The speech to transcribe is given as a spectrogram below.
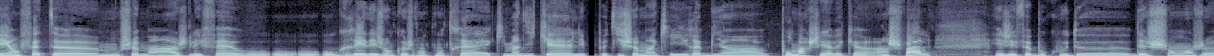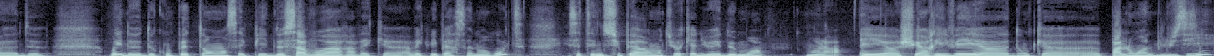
Et en fait, euh, mon chemin, je l'ai fait au, gré des gens que je rencontrais, qui m'indiquaient les petits chemins qui iraient bien euh, pour marcher avec euh, un cheval. Et j'ai fait beaucoup d'échanges, de, oui, de, compétences et puis de savoir avec, avec les personnes en route. Et c'était une super aventure qui a duré deux mois. Voilà. Et je suis arrivée donc pas loin de Lusy.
